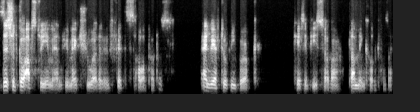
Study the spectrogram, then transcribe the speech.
This should go upstream and we make sure that it fits our purpose. And we have to rework KCP server plumbing code for that.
